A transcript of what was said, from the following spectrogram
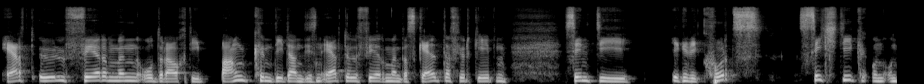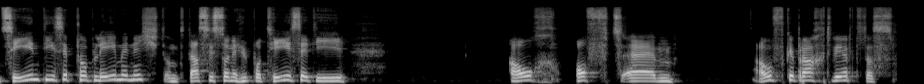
Erdölfirmen oder auch die Banken, die dann diesen Erdölfirmen das Geld dafür geben, sind die irgendwie kurzsichtig und, und sehen diese Probleme nicht. Und das ist so eine Hypothese, die auch oft ähm, aufgebracht wird, dass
